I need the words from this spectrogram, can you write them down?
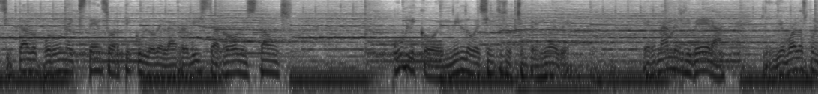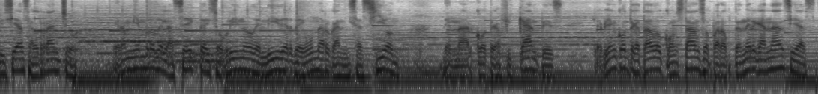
citado por un extenso artículo de la revista Rolling Stones, público en 1989. Hernández Rivera, quien llevó a los policías al rancho, era miembro de la secta y sobrino del líder de una organización de narcotraficantes que habían contratado a Constanzo para obtener ganancias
